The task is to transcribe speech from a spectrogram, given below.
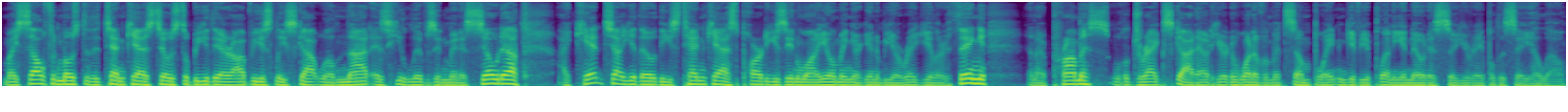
Myself and most of the 10cast hosts will be there. Obviously, Scott will not, as he lives in Minnesota. I can't tell you, though, these 10cast parties in Wyoming are going to be a regular thing and I promise we'll drag Scott out here to one of them at some point and give you plenty of notice so you're able to say hello.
